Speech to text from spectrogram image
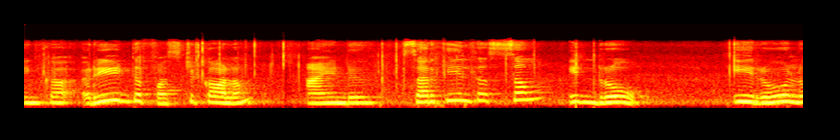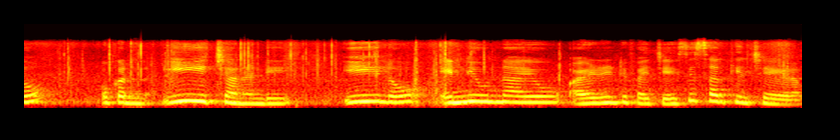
ఇంకా read the first column and circle the sum in row. ఈ రోలో ఒక ఈ ఇచ్చానండి. ఈలో ఎన్ని ఉన్నాయో ఐడెంటిఫై చేసి సర్కిల్ చేయడం.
